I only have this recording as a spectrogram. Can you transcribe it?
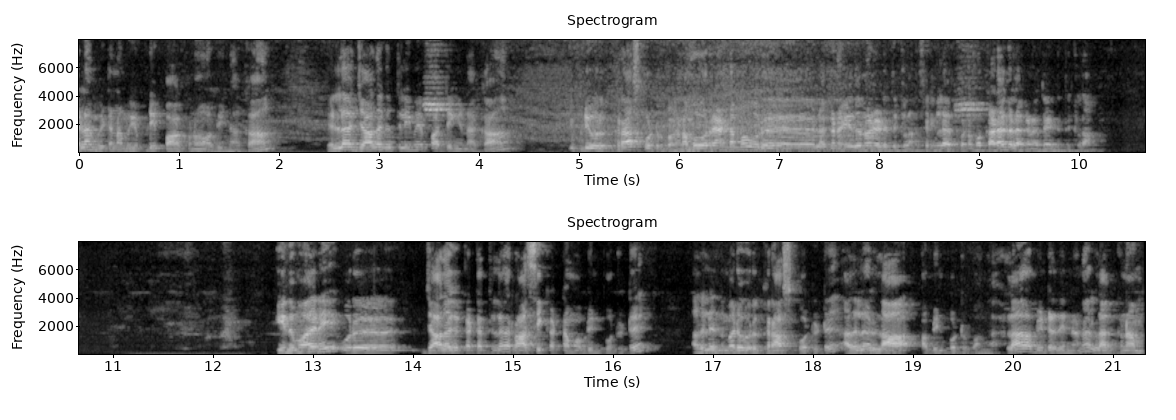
ஏழாம் வீட்டை நம்ம எப்படி பார்க்கணும் அப்படின்னாக்கா எல்லா ஜாதகத்துலேயுமே பார்த்தீங்கன்னாக்கா இப்படி ஒரு கிராஸ் போட்டிருப்பாங்க. நம்ம ஒரு ரேண்டமாக ஒரு லக்னம் எதுனாலும் எடுத்துக்கலாம். சரிங்களா? இப்போ நம்ம கடக லக்னத்தை எடுத்துக்கலாம். இது மாதிரி ஒரு ஜாதக கட்டத்தில் ராசி கட்டம் அப்படின்னு போட்டுட்டு அதில் இந்த மாதிரி ஒரு கிராஸ் போட்டுட்டு அதில் லா அப்படின்னு போட்டிருப்பாங்க. லா அப்படின்றது என்னென்னா லக்னம்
